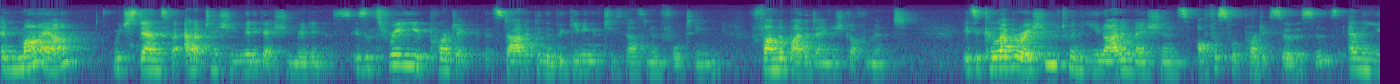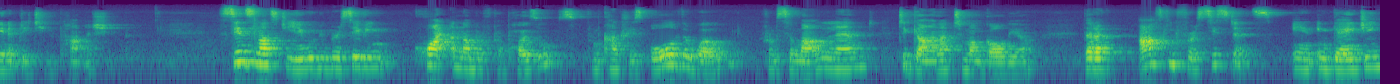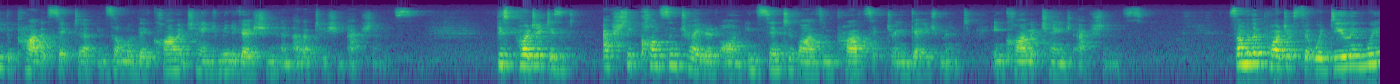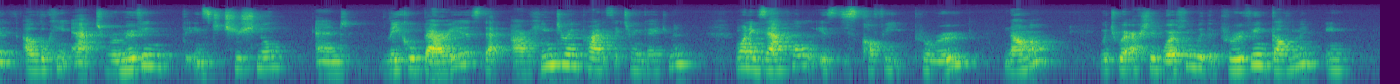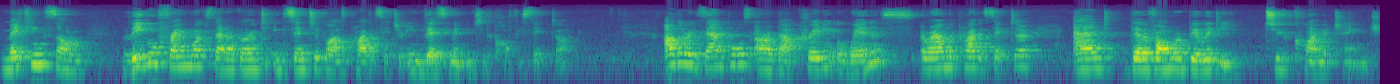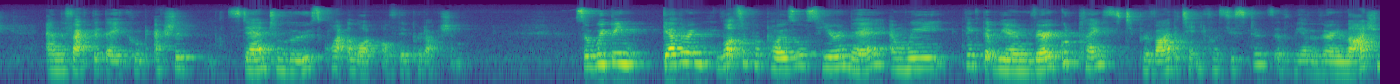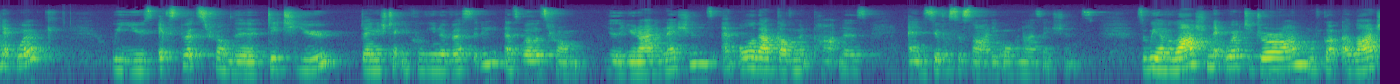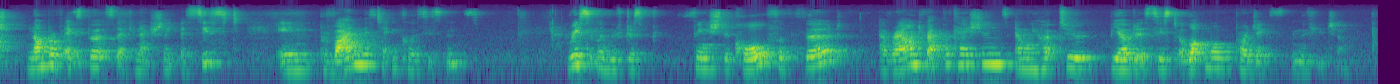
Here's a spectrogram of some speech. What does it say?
ADMIRE, which stands for Adaptation Mitigation Readiness, is a three-year project that started in the beginning of 2014, funded by the Danish government. It's a collaboration between the United Nations Office for Project Services and the UNEP DTU Partnership. Since last year, we've been receiving quite a number of proposals from countries all over the world, from Somaliland to Ghana to Mongolia, that are asking for assistance in engaging the private sector in some of their climate change mitigation and adaptation actions. This project is actually concentrated on incentivising private sector engagement in climate change actions. Some of the projects that we're dealing with are looking at removing the institutional and legal barriers that are hindering private sector engagement. One example is this Coffee Peru, NAMA, which we're actually working with the Peruvian government in making some legal frameworks that are going to incentivize private sector investment into the coffee sector. Other examples are about creating awareness around the private sector and their vulnerability to climate change and the fact that they could actually stand to lose quite a lot of their production. So we've been gathering lots of proposals here and there and we think that we are in a very good place to provide the technical assistance as we have a very large network. We use experts from the DTU Danish Technical University, as well as from the United Nations and all of our government partners and civil society organisations. So we have a large network to draw on. We've got a large number of experts that can actually assist in providing this technical assistance. Recently, we've just finished the call for the third round of applications and we hope to be able to assist a lot more projects in the future.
